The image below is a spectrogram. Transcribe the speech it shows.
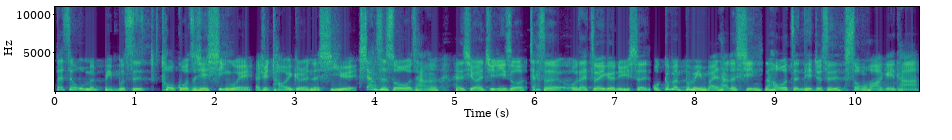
但是我们并不是透过这些行为要去讨一个人的喜悦，像是说。我常很喜欢举例说，假设我在追一个女生，我根本不明白她的心，然后我整天就是送花给她，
